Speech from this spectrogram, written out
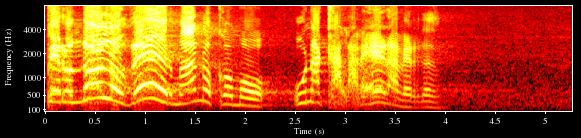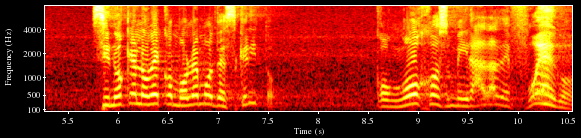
Pero no lo ve, hermano, como una calavera, ¿verdad? Sino que lo ve como lo hemos descrito con ojos mirada de fuego,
